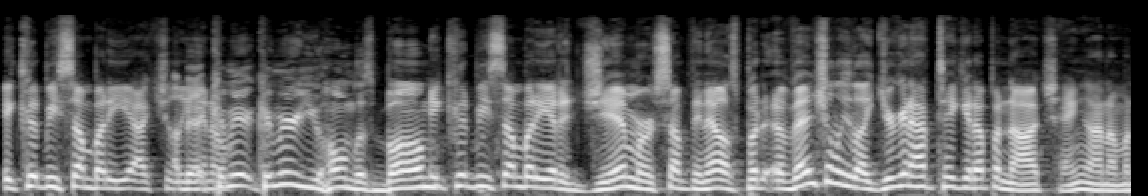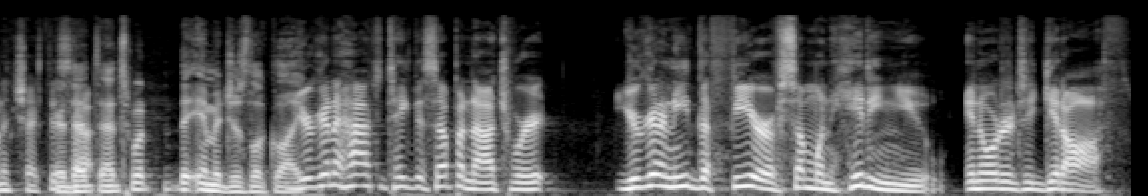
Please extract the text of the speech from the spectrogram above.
It could be somebody actually. Yeah, a- come here, come here, you homeless bum. It could be somebody at a gym or something else. But eventually, like you're going to have to take it up a notch. Hang on, I'm going to check this That- out. that's what the images look like. You're going to have to take this up a notch where you're going to need the fear of someone hitting you in order to get off.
